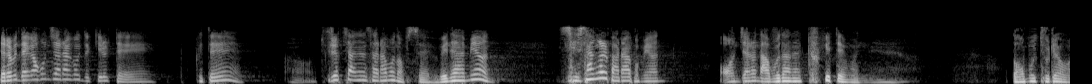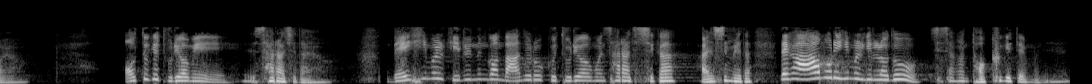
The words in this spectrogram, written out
여러분, 내가 혼자라고 느낄 때 그때 어, 두렵지 않은 사람은 없어요. 왜냐하면 세상을 바라보면 언제나 나보다는 크기 때문이에요. 너무 두려워요. 어떻게 두려움이 사라지나요? 내 힘을 기르는 것만으로 그 두려움은 사라지지가 않습니다. 내가 아무리 힘을 길러도 세상은 더 크기 때문이에요.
